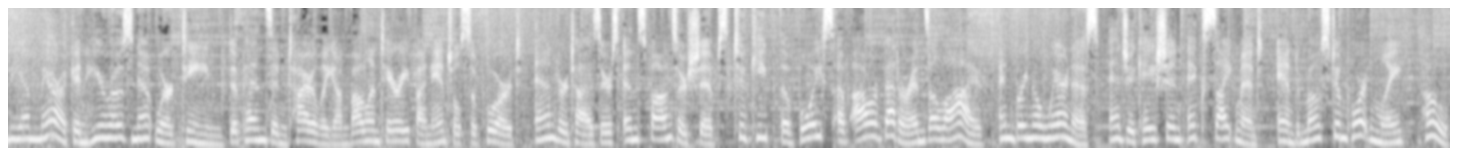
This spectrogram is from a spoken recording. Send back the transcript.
The American Heroes Network team depends entirely on voluntary financial support, advertisers, and sponsorships to keep the voice of our veterans alive and bring awareness, education, excitement, and most importantly, hope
